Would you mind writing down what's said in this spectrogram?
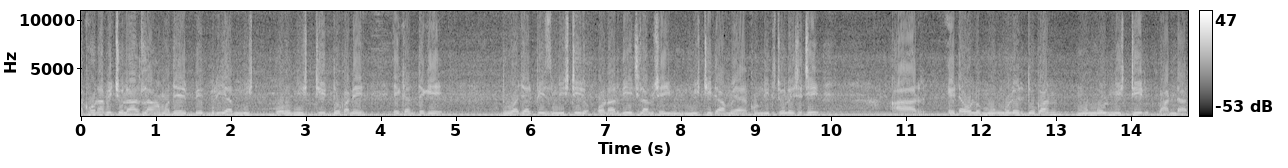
এখন আমি চলে আসলাম আমাদের বেদবরিয়া বড় মিষ্টির দোকানে। এখান থেকে দু হাজার পিস মিষ্টির অর্ডার দিয়েছিলাম, সেই মিষ্টিটা আমরা এখন নিতে চলে এসেছি। আর এটা হলো মঙ্গলের দোকান, মঙ্গল মিষ্টির ভান্ডার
